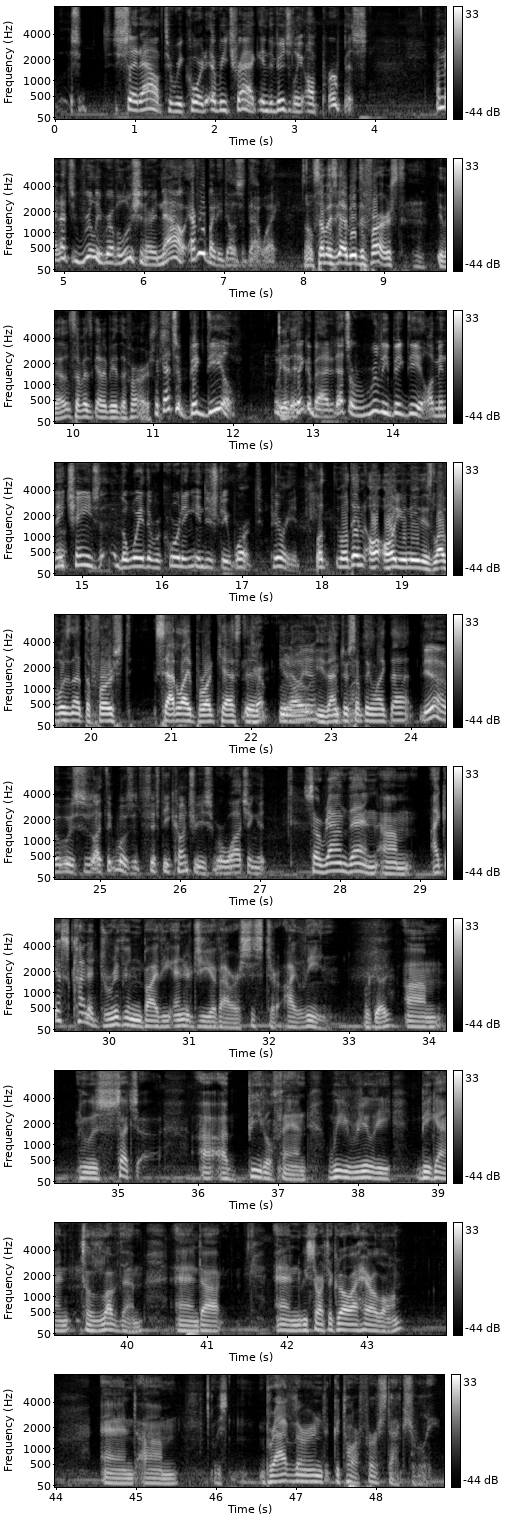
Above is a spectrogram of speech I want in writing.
set out to record every track individually on purpose. I mean, that's really revolutionary. Now everybody does it that way. Well, somebody's got to be the first. You know, somebody's got to be the first. But that's a big deal. When It you is. think about it, that's a really big deal. I mean, they changed the way the recording industry worked. Period. Well, well, then all, all you need is love. Wasn't that the first satellite broadcasted, Yep. you Yeah, know, yeah. event or was. something like that? Yeah, it was. I think what was it? Fifty countries were watching it. So around then, um, I guess kind of driven by the energy of our sister Eileen, Okay. um, who is such a, a, a Beatle fan, we really began to love them, and uh, and we started to grow our hair long, and um, we, Brad learned guitar first, actually.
